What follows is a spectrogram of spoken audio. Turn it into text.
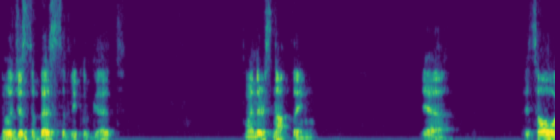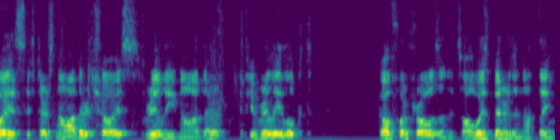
It was just the best that we could get. When there's nothing. Yeah. It's always, if there's no other choice, really no other, if you really looked, go for frozen. It's always better than nothing.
